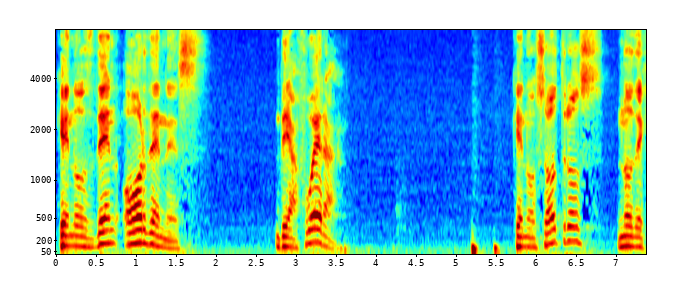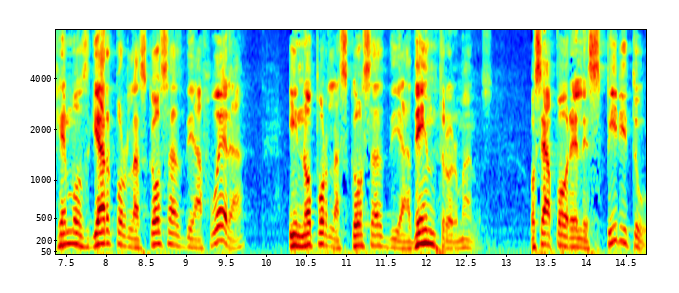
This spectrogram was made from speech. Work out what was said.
que nos den órdenes de afuera que nosotros nos dejemos guiar por las cosas de afuera y no por las cosas de adentro, hermanos. O sea, por el espíritu.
